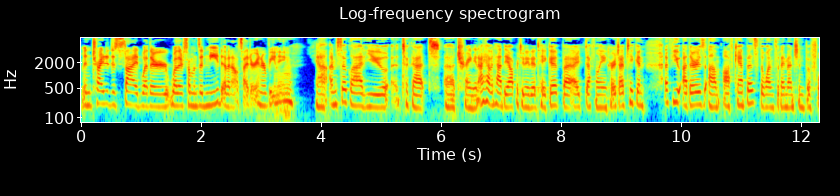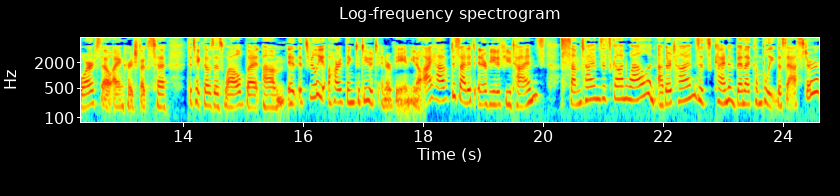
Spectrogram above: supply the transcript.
and try to decide whether, whether someone's in need of an outsider intervening. Yeah, I'm so glad you took that uh, training. I haven't had the opportunity to take it, but I definitely encourage. I've taken a few others um, off campus, the ones that I mentioned before. So I encourage folks to to take those as well. But um, it, it's really a hard thing to do to intervene. You know, I have decided to intervene a few times. Sometimes it's gone well, and other times it's kind of been a complete disaster.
